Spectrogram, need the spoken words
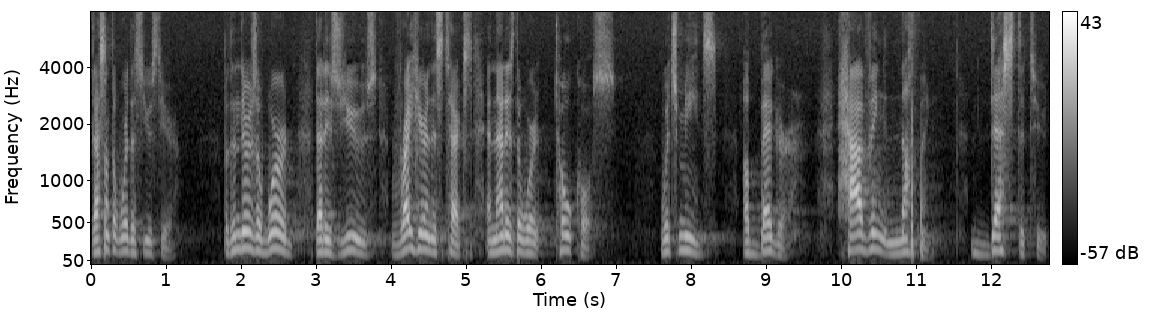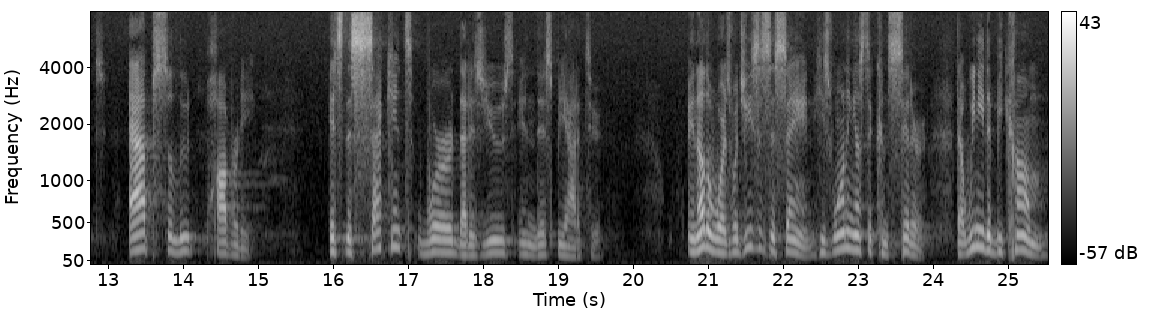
That's not the word that's used here. But then there's a word that is used right here in this text, and that is the word ptochos, which means a beggar, having nothing, destitute, absolute poverty. It's the second word that is used in this beatitude. In other words, what Jesus is saying, he's wanting us to consider that we need to become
